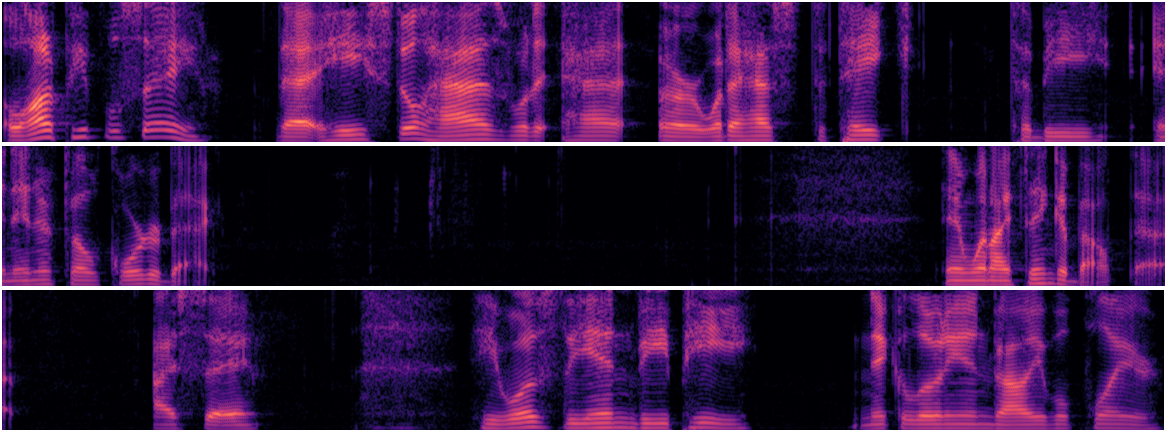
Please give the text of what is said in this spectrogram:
a lot of people say that he still has what it had or what it has to take to be an NFL quarterback. And when I think about that, I say he was the MVP, Nickelodeon valuable player,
